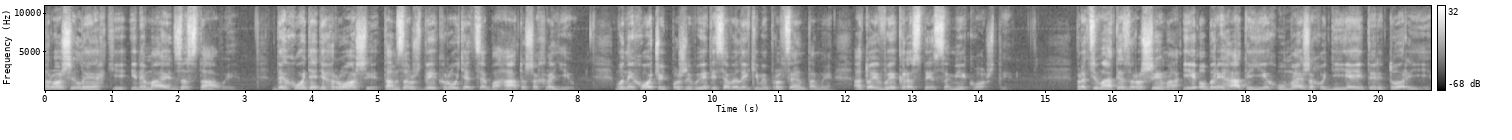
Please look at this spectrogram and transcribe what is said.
гроші легкі і не мають застави. Де ходять гроші, там завжди крутяться багато шахраїв. Вони хочуть поживитися великими процентами, а то й викрасти самі кошти. Працювати з грошима і оберігати їх у межах однієї території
